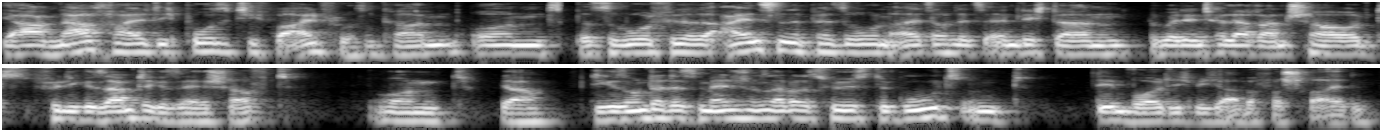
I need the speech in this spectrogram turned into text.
ja, nachhaltig positiv beeinflussen kann und das sowohl für einzelne Personen als auch letztendlich dann über den Tellerrand schaut für die gesamte Gesellschaft. Und ja, die Gesundheit des Menschen ist einfach das höchste Gut und dem wollte ich mich aber verschreiben.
